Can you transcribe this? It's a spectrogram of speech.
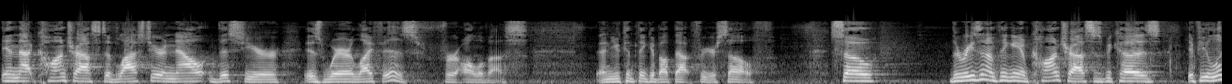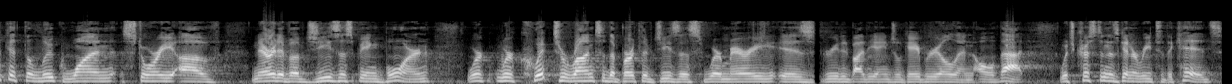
in that contrast of last year and now this year is where life is for all of us. And you can think about that for yourself. So, the reason I'm thinking of contrast is because if you look at the Luke 1 story of narrative of Jesus being born, we're, we're quick to run to the birth of Jesus where Mary is greeted by the angel Gabriel and all of that, which Kristen is going to read to the kids.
